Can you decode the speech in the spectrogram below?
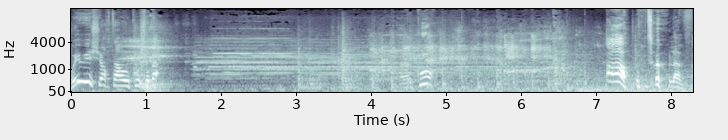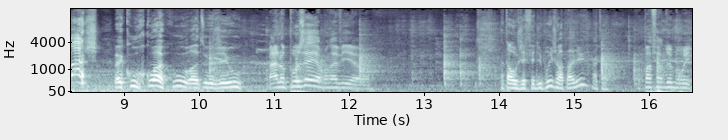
Oui, oui, je suis en retard au cours, je sais pas. Euh, cours Oh La vache Mais cours quoi, cours, hein, j'ai où Bah, à l'opposé, à mon avis. euh, Attends, où j'ai fait du bruit, j'aurais pas dû Attends. faut pas faire de bruit.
